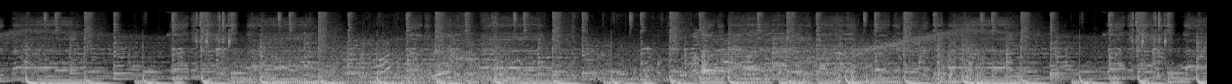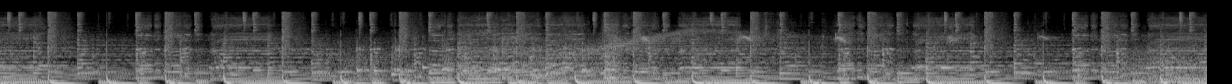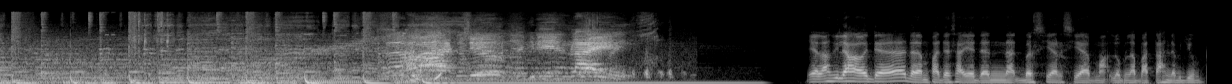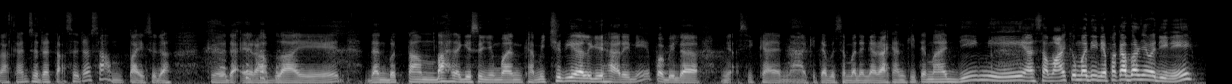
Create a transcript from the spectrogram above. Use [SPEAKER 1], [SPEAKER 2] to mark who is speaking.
[SPEAKER 1] it. Ya, Alhamdulillah ada dalam pada saya dan nak bersiar-siar maklumlah batah dan berjumpakan sudah tak sudah sampai sudah ke daerah Belaid dan bertambah lagi senyuman kami ceria lagi hari ini apabila menyaksikan nah, kita bersama dengan rakan kita Madini. Assalamualaikum Madini. Apa kabarnya Madini?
